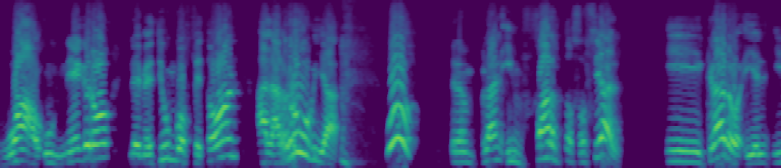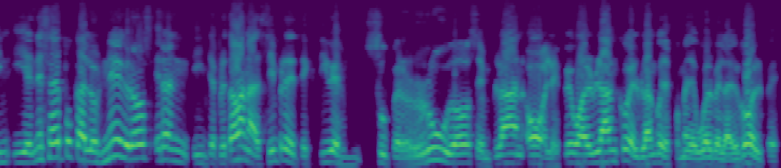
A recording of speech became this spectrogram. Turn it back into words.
wow, un negro le metió un bofetón a la rubia. ¡Uh! Era en plan infarto social. Y claro, y, y, en esa época los negros eran, interpretaban a siempre detectives súper rudos, en plan, oh, les pego al blanco, el blanco después me devuelve el golpe,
